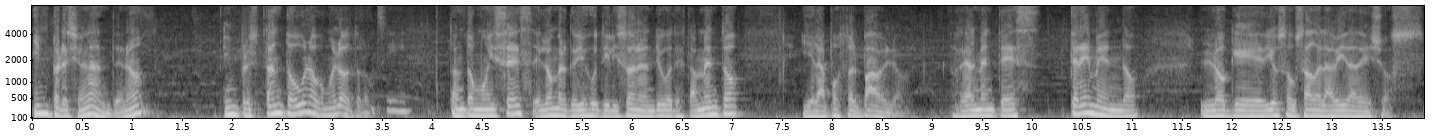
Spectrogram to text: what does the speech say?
Impresionante, ¿no? Impres- tanto uno como el otro. Sí. Tanto Moisés, el hombre que Dios utilizó en el Antiguo Testamento, y el apóstol Pablo. Realmente es tremendo lo que Dios ha usado en la vida de ellos.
